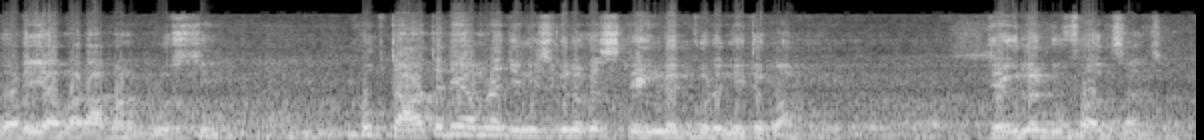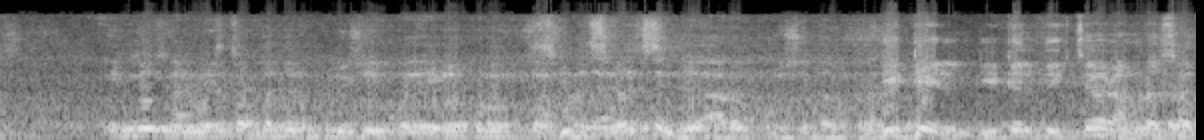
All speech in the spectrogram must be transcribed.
পরেই আবার আবার বসছি। খুব তাড়াতাড়ি আমরা জিনিসগুলোকে স্ট্রেংথেন করে নিতে পারব যেগুলো লুফলস আছে? ডিটেল ডিটেল পিকচার আমরা সব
